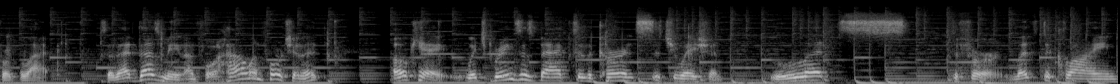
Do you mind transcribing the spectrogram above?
for black. So that does mean unfor- how unfortunate. Okay, which brings us back to the current situation. Let's defer. Let's decline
